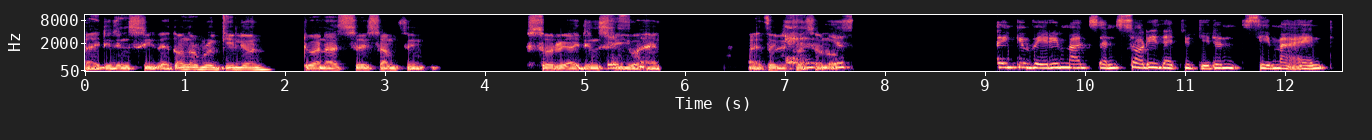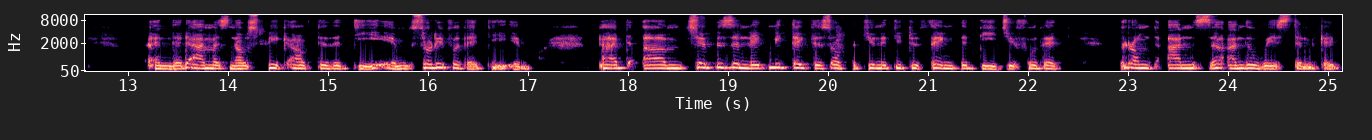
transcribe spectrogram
I didn't see that. Honorable Gillion, do you wanna say something? Sorry, I didn't see yes. your hand. I thought it was an yes. Thank you very much, and sorry that you didn't see my hand, and that I must now speak after the DM. Sorry for that, DM. But um, Chairperson, let me take this opportunity to thank the DG for that prompt answer on the Western Cape.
